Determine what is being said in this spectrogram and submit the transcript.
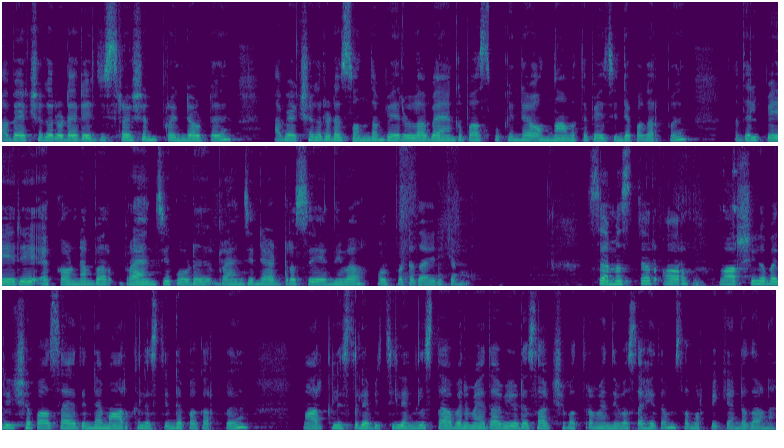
അപേക്ഷകരുടെ രജിസ്ട്രേഷൻ പ്രിന്റ് ഔട്ട് അപേക്ഷകരുടെ സ്വന്തം പേരുള്ള ബാങ്ക് പാസ്ബുക്കിന്റെ ഒന്നാമത്തെ പേജിന്റെ പകർപ്പ് അതിൽ പേര് അക്കൗണ്ട് നമ്പർ ബ്രാഞ്ച് കോഡ് ബ്രാഞ്ചിന്റെ അഡ്രസ്സ് എന്നിവ ഉൾപ്പെട്ടതായിരിക്കണം. സെമസ്റ്റർ ഓർ വാർഷിക പരീക്ഷ പാസ്സായതിന്റെ മാർക്ക് ലിസ്റ്റിന്റെ പകർപ്പ് മാർക്ക് ലിസ്റ്റ് ലഭിച്ചില്ലെങ്കിൽ സ്ഥാപന മേധാവിയുടെ സാക്ഷ്യപത്രം എന്നിവ സഹിതം സമർപ്പിക്കേണ്ടതാണ്.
